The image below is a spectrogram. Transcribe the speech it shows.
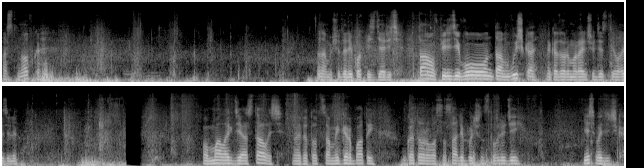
Остановка. А нам еще далеко пиздярить. Там впереди вон там вышка, на которой мы раньше в детстве лазили. О, мало где осталось, но это тот самый горбатый, у которого сосали большинство людей. Есть водичка?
